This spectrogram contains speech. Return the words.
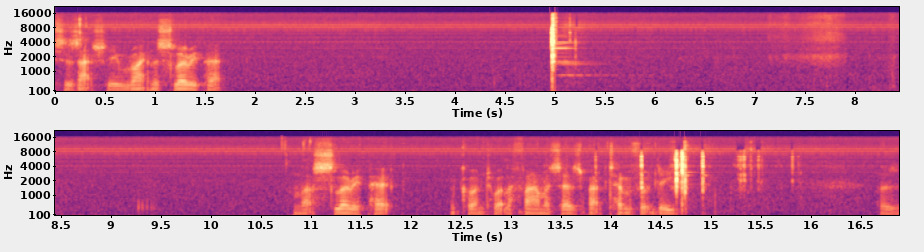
This is actually right in the slurry pit. And that slurry pit, according to what the farmer says, about 10 foot deep. There's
